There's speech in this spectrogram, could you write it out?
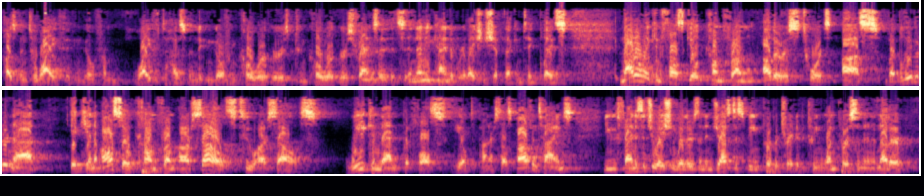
husband to wife. It can go from wife to husband. It can go from coworkers, between coworkers, friends. It's in any kind of relationship that can take place. Not only can false guilt come from others towards us, but believe it or not, it can also come from ourselves to ourselves. We can then put false guilt upon ourselves. Oftentimes, you find a situation where there's an injustice being perpetrated between one person and another,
